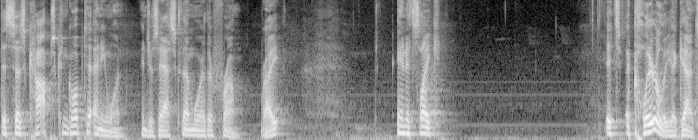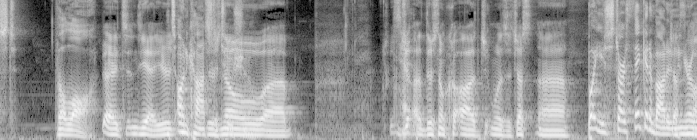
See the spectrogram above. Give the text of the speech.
that says cops can go up to anyone and just ask them where they're from, right? And it's like, it's clearly against the law. Uh, It's yeah. You're it's unconstitutional. There's no. Uh, ju- uh, there's no. co- Uh, ju- was it just uh, But you start thinking about it just and you're cause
